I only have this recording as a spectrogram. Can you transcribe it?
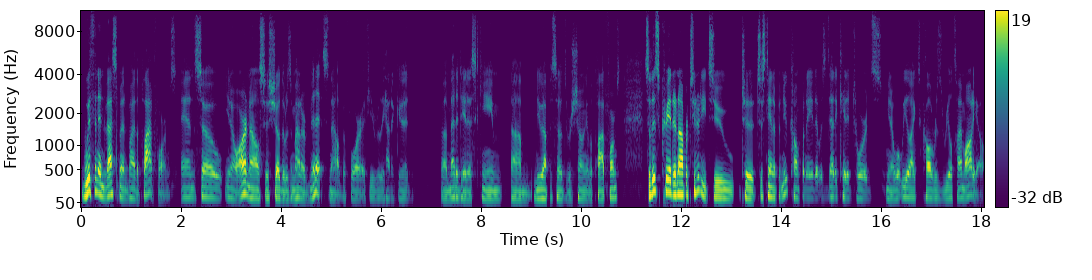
with an investment by the platforms. And so, you know, our analysis showed that it was a matter of minutes now before, if you really had a good uh, metadata scheme, um, new episodes were showing on the platforms. So this created an opportunity to to to stand up a new company that was dedicated towards, you know, what we like to call real time audio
